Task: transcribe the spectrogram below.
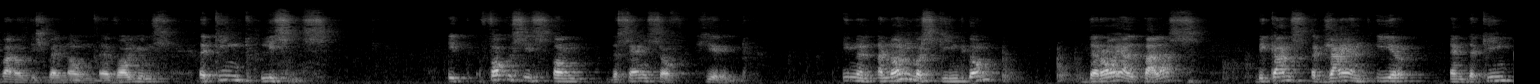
one of these well-known uh, volumes. A king listens. It focuses on the sense of hearing. In an anonymous kingdom, the royal palace becomes a giant ear, and the king,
